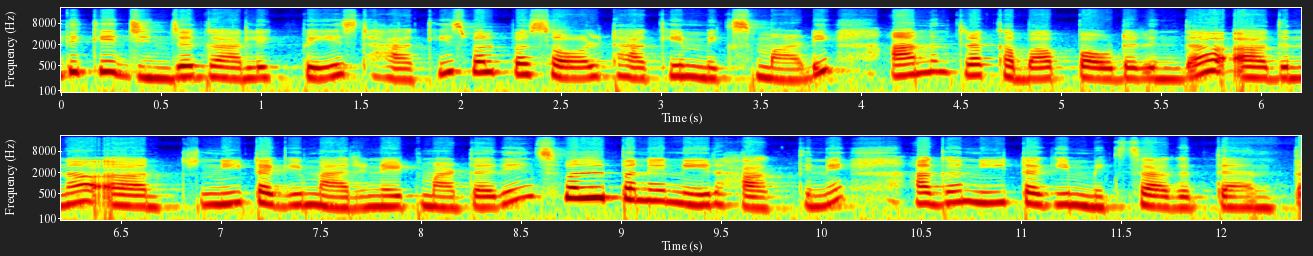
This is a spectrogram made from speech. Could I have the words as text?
ಇದಕ್ಕೆ ಜಿಂಜರ್ ಗಾರ್ಲಿಕ್ ಪೇಸ್ಟ್ ಹಾಕಿ ಸ್ವಲ್ಪ ಸಾಲ್ಟ್ ಹಾಕಿ ಮಿಕ್ಸ್ ಮಾಡಿ, ಆನಂತರ ಕಬಾಬ್ ಪೌಡರಿಂದ ಅದನ್ನು ನೀಟಾಗಿ ಮ್ಯಾರಿನೇಟ್ ಮಾಡ್ತಾ ಇದ್ದೀನಿ. ಸ್ವಲ್ಪನೇ ನೀರು ಹಾಕ್ತೀನಿ. ಆಗ ನೀಟಾಗಿ ಮಿಕ್ಸ್ ಆಗುತ್ತೆ ಅಂತ.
